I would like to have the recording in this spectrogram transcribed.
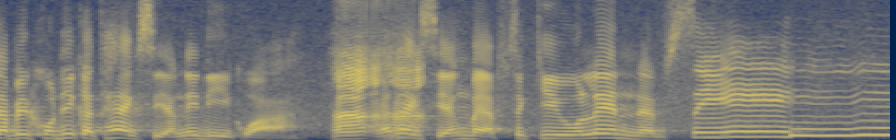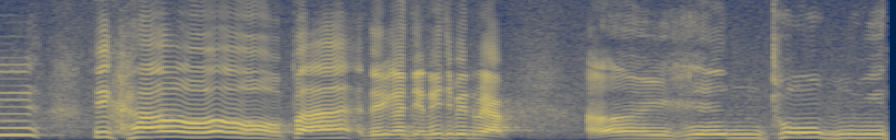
จะเป็นคนที่กระแทกเสียงได้ดีกว่าฮะกระแทกเสียงแบบสกิลเล่นแบบซีที่เข้าไปแต่อันนี้จะเป็นแบบไอเห็นทุกวิ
